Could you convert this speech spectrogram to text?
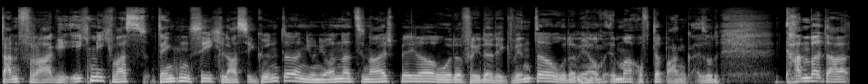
dann frage ich mich, was denken sich Lassi Günther, ein Juniorennationalspieler oder Frederik Winter oder wer auch immer auf der Bank. Also haben wir da,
